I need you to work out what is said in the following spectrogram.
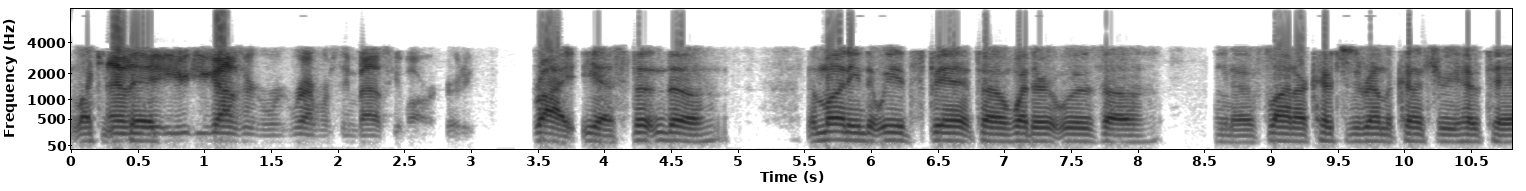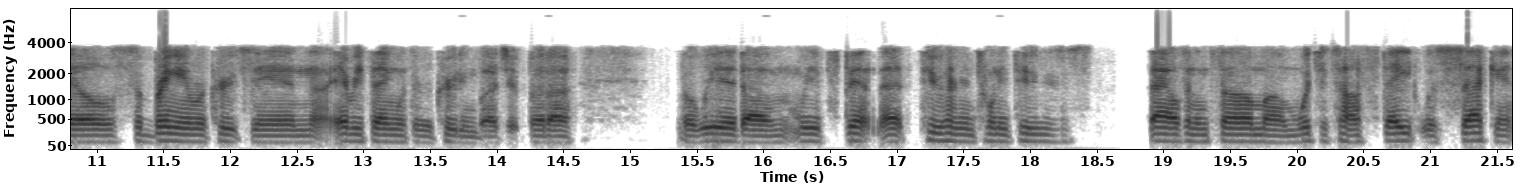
like you and said, you, you guys are referencing basketball recruiting, right? Yes, the the the money that we had spent, uh, whether it was uh, you know flying our coaches around the country, hotels, bringing recruits in, uh, everything with the recruiting budget, but uh but we had um we had spent that two hundred and twenty two thousand and some um wichita state was second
